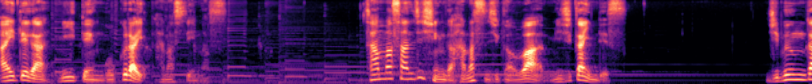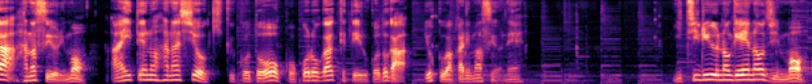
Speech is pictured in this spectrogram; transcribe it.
相手が2.5くらい話しています。さんまさん自身が話す時間は短いんです。自分が話すよりも相手の話を聞くことを心がけていることがよくわかりますよね。一流の芸能人も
